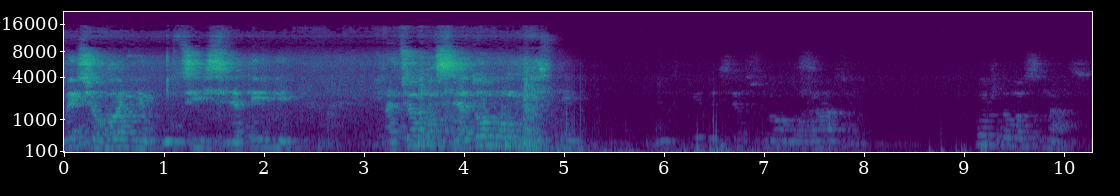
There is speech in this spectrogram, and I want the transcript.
ми сьогодні у цій святині, на цьому святому місті зустрілися знову разом. Кожного з нас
